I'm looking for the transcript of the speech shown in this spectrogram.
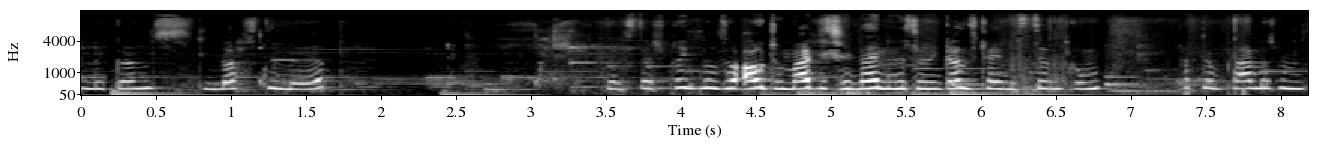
eine ganz loste Map. Das, da springt man so automatisch hinein und ist so ein ganz kleines Zentrum. Ich habe den Plan, dass man mit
